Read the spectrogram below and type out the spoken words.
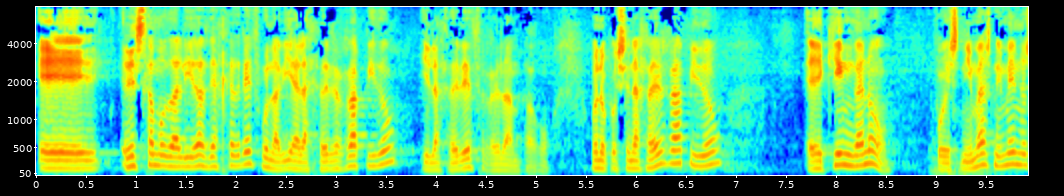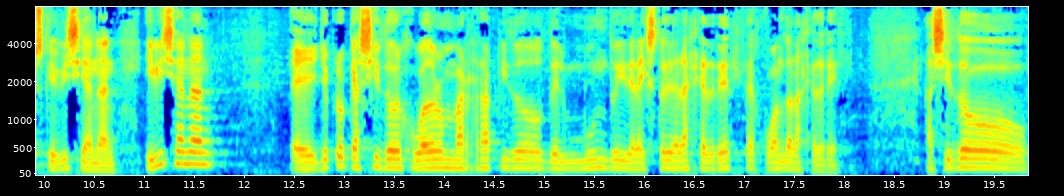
eh, en esta modalidad de ajedrez, bueno, había el ajedrez rápido y el ajedrez relámpago. Bueno, pues en ajedrez rápido, eh, ¿quién ganó? Pues ni más ni menos que Vichy Anand. Y Vichy Anand eh, yo creo que ha sido el jugador más rápido del mundo y de la historia del ajedrez eh, jugando al ajedrez. Ha sido,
